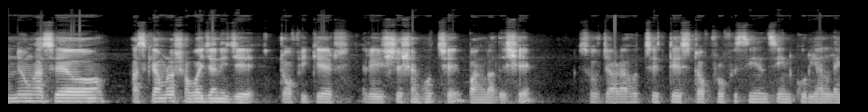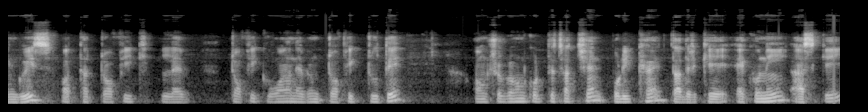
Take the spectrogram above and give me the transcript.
আন্নেং হাসেও আজকে আমরা সবাই জানি যে টপিকের রেজিস্ট্রেশন হচ্ছে বাংলাদেশে। সো যারা হচ্ছে test of proficiency in Korean language অর্থাৎ টপিক ল্যাব টপিক ওয়ান এবং টপিক টুতে অংশগ্রহণ করতে চাচ্ছেন পরীক্ষায়, তাদেরকে এখনই আজকেই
